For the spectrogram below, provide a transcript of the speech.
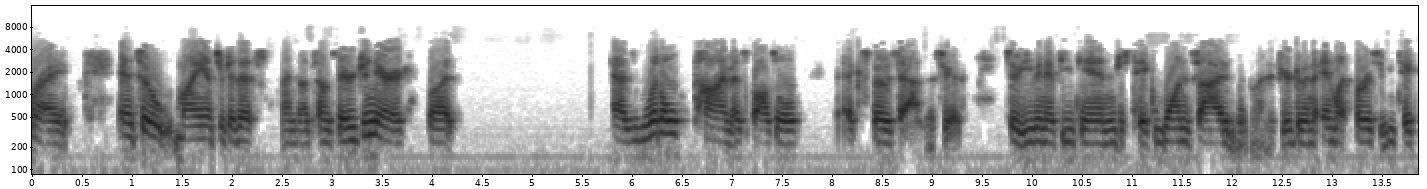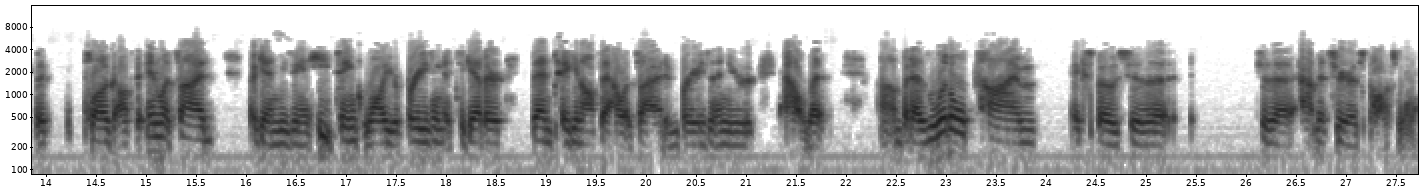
Right. And so my answer to this, I know it sounds very generic, but as little time as possible exposed to atmosphere. So even if you can just take one side, if you're doing the inlet first, if you take the plug off the inlet side, again, using a heat sink while you're brazing it together, then taking off the outlet side and brazing your outlet. Um, but as little time exposed to the, to the atmosphere as possible.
